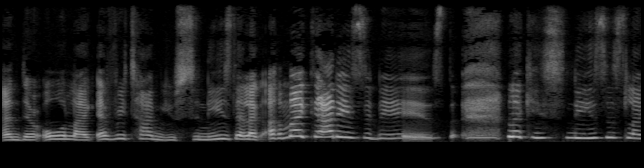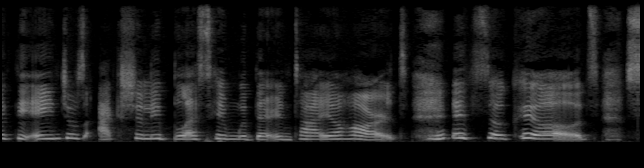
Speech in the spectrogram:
And they're all like, every time you sneeze, they're like, oh my god, he sneezed. Like he sneezes like the angels actually bless him with their entire heart. It's so cute. So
